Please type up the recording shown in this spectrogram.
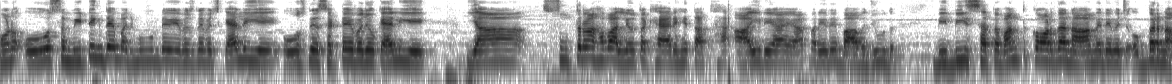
ਹੁਣ ਉਸ ਮੀਟਿੰਗ ਦੇ ਮਜਮੂਨ ਦੇ ਵਿਵਸ ਦੇ ਵਿੱਚ ਕਹਿ ਲਈਏ, ਉਸ ਦੇ ਸੱਟੇ ਵਜੋਂ ਕਹਿ ਲਈਏ ਜਾਂ ਸੂਤਰਾਂ ਹਵਾਲਿਆਂ ਤੱਕ ਖੈਰ ਇਹ ਤੱਥ ਆ ਹੀ ਰਿਹਾ ਆ, ਪਰ ਇਹਦੇ ਬਾਵਜੂਦ ਬੀਬੀ ਸਤਵੰਤ ਕੌਰ ਦਾ ਨਾਮ ਇਹਦੇ ਵਿੱਚ ਉੱਭਰਨਾ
